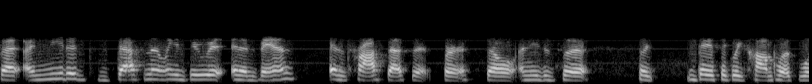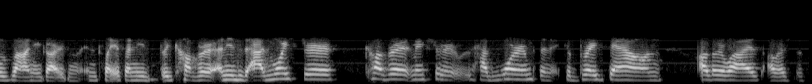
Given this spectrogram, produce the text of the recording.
that I needed to definitely do it in advance and process it first. So I needed to to basically compost lasagna garden in place. I needed to cover I needed to add moisture, cover it, make sure it had warmth and it could break down. Otherwise I was just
